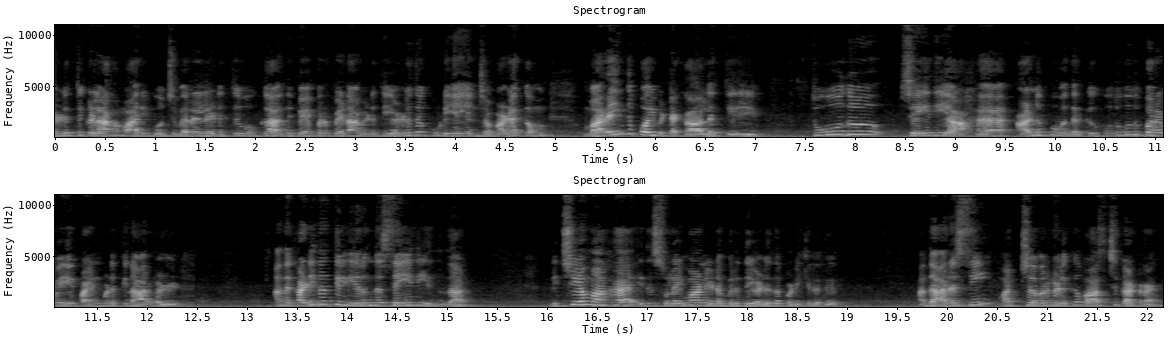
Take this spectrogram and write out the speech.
எழுத்துக்களாக மாறி போச்சு. விரல் எடுத்து உட்கார்ந்து பேப்பர் பேனா எடுத்து எழுதக்கூடிய என்ற வழக்கம் மறைந்து போய்விட்ட காலத்தில் தூது செய்தியாக அனுப்புவதற்கு குதுகுது பறவையை பயன்படுத்தினார்கள். அந்த கடிதத்தில் இருந்த செய்தி இதுதான். நிச்சயமாக இது சுலைமானிடமிருந்து எழுதப்படுகிறது. அந்த அரசி மற்றவர்களுக்கு வாசிச்சு காட்டுறாங்க.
